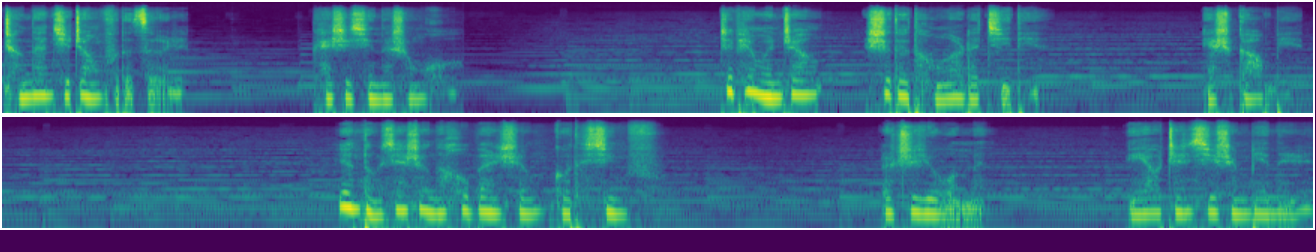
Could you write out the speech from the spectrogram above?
承担起丈夫的责任，开始新的生活。这篇文章是对童儿的祭奠，也是告别。愿董先生的后半生过得幸福，而至于我们。也要珍惜身边的人，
